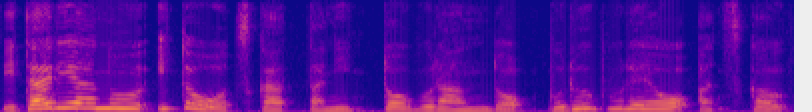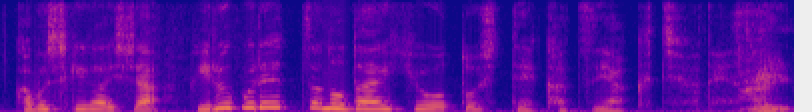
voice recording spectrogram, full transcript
イタリアの糸を使ったニットブランドブルブレを扱う株式会社フィルブレッツァの代表として活躍中です、はい。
